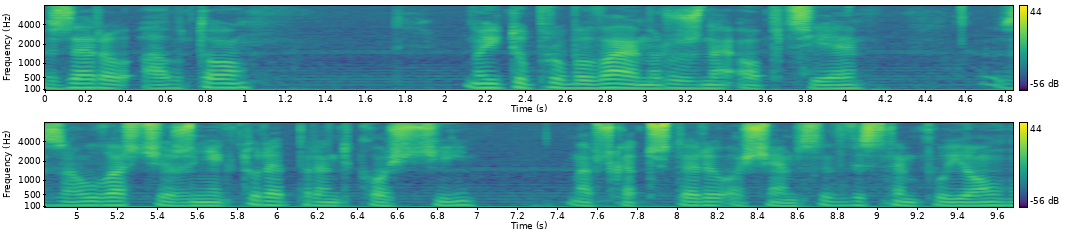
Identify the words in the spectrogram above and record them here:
0 auto. No i tu próbowałem różne opcje. Zauważcie, że niektóre prędkości, na przykład 4800 występują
